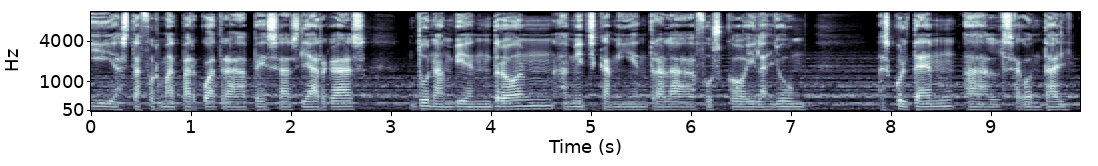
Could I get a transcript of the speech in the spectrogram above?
i està format per quatre peces llargues d'un ambient dron a mig camí entre la foscor i la llum, Escoltem el segon tall.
